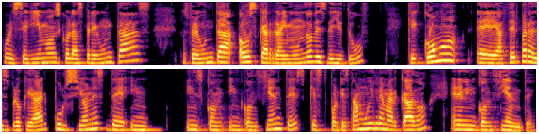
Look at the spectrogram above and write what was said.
Pues seguimos con las preguntas. Nos pregunta Oscar Raimundo desde YouTube que cómo eh, hacer para desbloquear pulsiones de inconscientes, que porque está muy remarcado en el inconsciente.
